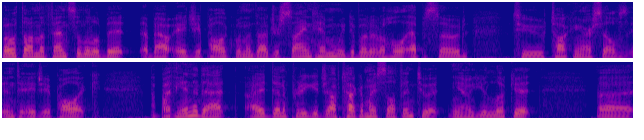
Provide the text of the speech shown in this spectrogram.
both on the fence a little bit about AJ Pollock when the Dodgers signed him. We devoted a whole episode to talking ourselves into AJ Pollock. But by the end of that, I had done a pretty good job talking myself into it. You know, you look at uh,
